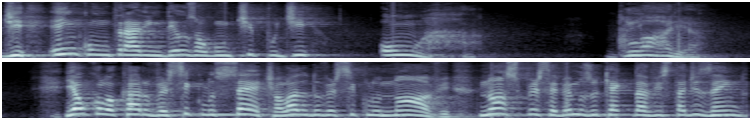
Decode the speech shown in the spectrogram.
de encontrar em Deus algum tipo de honra, glória. E ao colocar o versículo 7 ao lado do versículo 9, nós percebemos o que é que Davi está dizendo.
